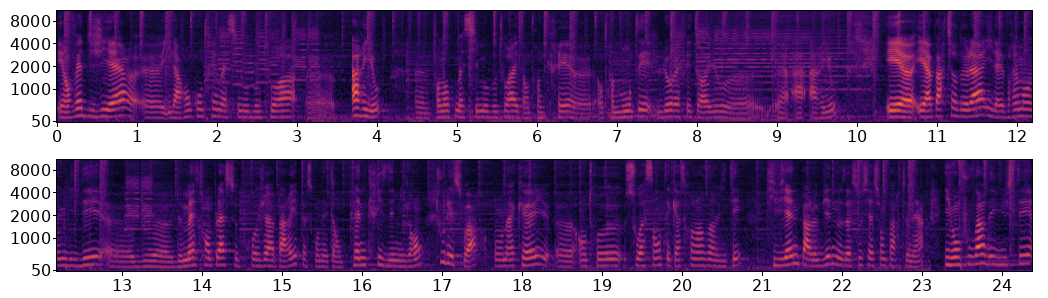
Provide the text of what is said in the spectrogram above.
Et en fait, JR, euh, il a rencontré Massimo Bottura euh, à Rio, pendant que Massimo Bottura est en train de créer, en train de monter le Réfectorio à Rio. Euh, et, à partir de là, il a vraiment eu l'idée euh, de, mettre en place ce projet à Paris parce qu'on était en pleine crise des migrants. Tous les soirs, on accueille euh, entre 60 et 80 invités qui viennent par le biais de nos associations partenaires. Ils vont pouvoir déguster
